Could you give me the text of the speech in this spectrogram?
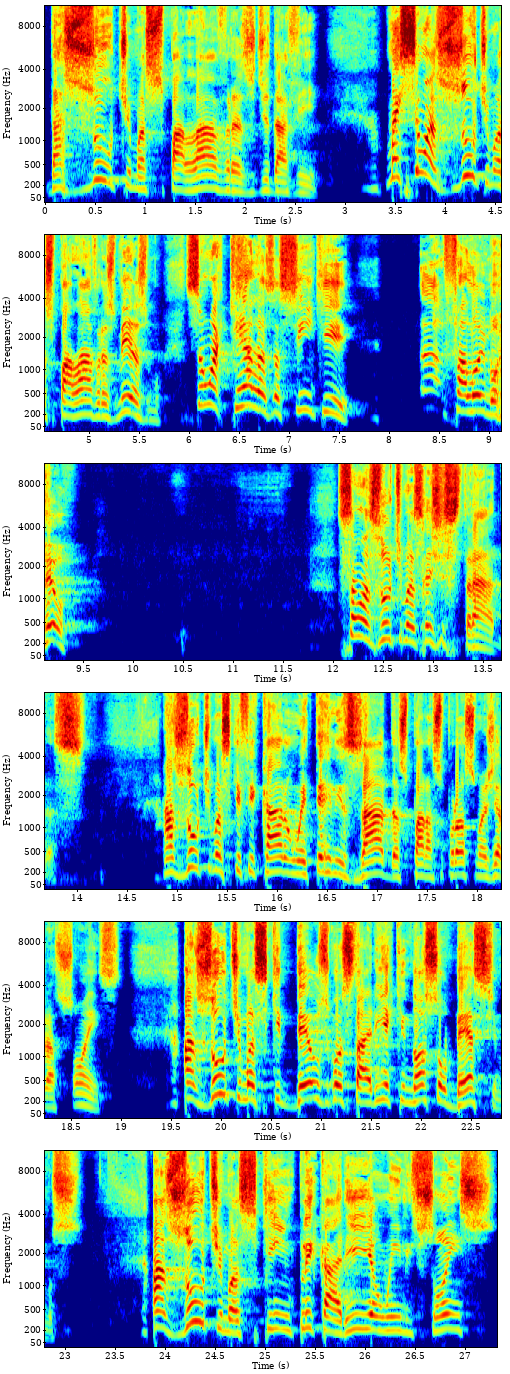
das últimas palavras de Davi. Mas são as últimas palavras mesmo? São aquelas assim que ah, falou e morreu? são as últimas registradas, as últimas que ficaram eternizadas para as próximas gerações, as últimas que Deus gostaria que nós soubéssemos, as últimas que implicariam em lições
